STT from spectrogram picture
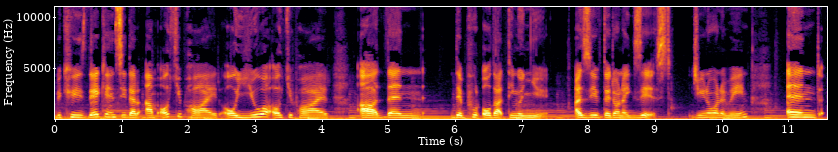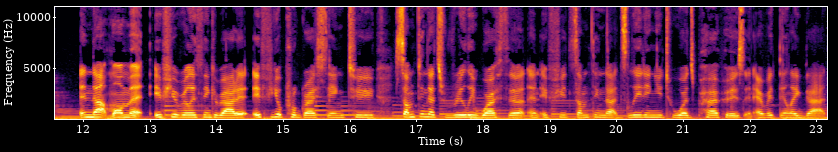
because they can see that i'm occupied or you are occupied uh, then they put all that thing on you as if they don't exist. Do you know what i mean? And in that moment, if you really think about it, if you're progressing to something that's really worth it, and if it's something that's leading you towards purpose and everything like that,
